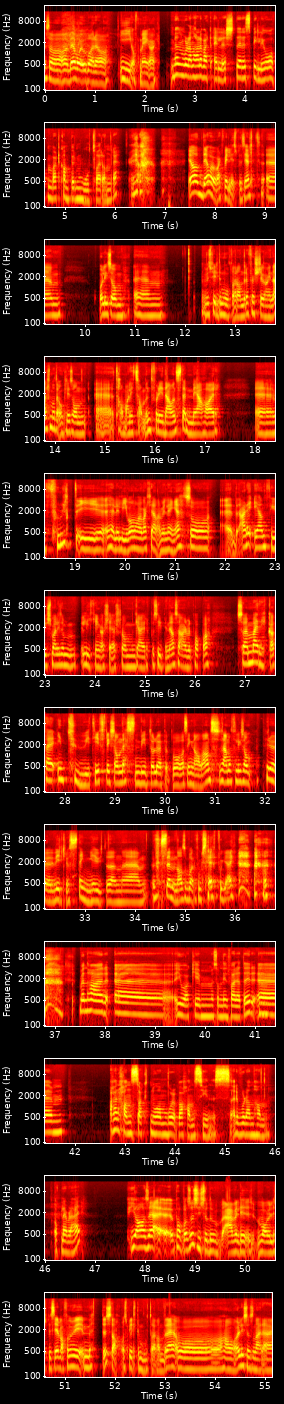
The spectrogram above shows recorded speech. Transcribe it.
Så det var jo bare å gi opp med en gang. Men hvordan har det vært ellers? Dere spiller jo åpenbart kamper mot hverandre. Ja, ja det har jo vært veldig spesielt. Um, og liksom um, Vi spilte mot hverandre første gangen der, så måtte jeg ordentlig sånn eh, ta meg litt sammen. fordi det er jo en stemme jeg har eh, fulgt i hele livet, og han har jo vært treneren min lenge. Så er det én fyr som er liksom like engasjert som Geir på sidelinja, så er det vel pappa. Så jeg merka at jeg intuitivt liksom nesten begynte å løpe på signalene hans. Så jeg måtte liksom prøve virkelig å stenge ute den uh, stemmen hans og bare fokusere på Geir. Men har uh, Joakim, som din far heter, mm. uh, har han sagt noe om hvor, hva han synes, eller hvordan han opplever det her? Ja, altså jeg, Pappa også syns jo det veldig, var veldig spesielt, i hvert fall når vi møttes da, og spilte mot hverandre. og Han var liksom sånn derre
